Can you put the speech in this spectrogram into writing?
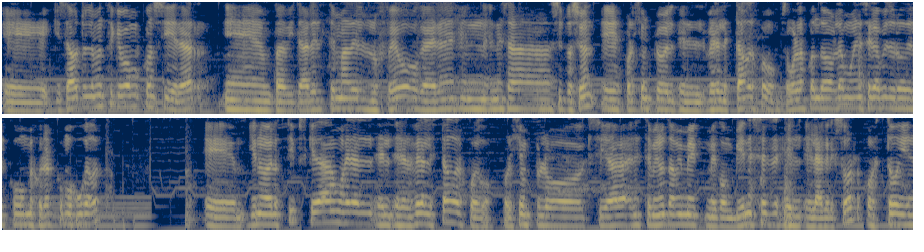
Eh, quizá otro elemento que vamos a considerar eh, para evitar el tema del blufeo o caer en, esa situación es, por ejemplo, el, el ver el estado del juego. ¿Se acuerdan cuando hablamos en ese capítulo del cómo mejorar como jugador? Eh, y uno de los tips que dábamos era el, el- el ver el estado del juego. Por ejemplo, si ahora en este minuto a mí me, me conviene ser el, el agresor o estoy en,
